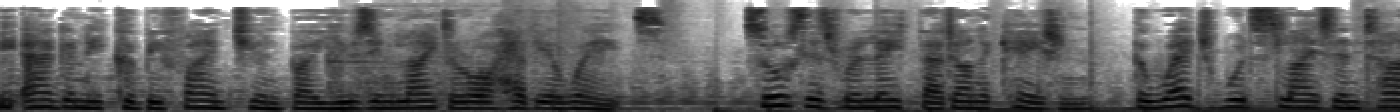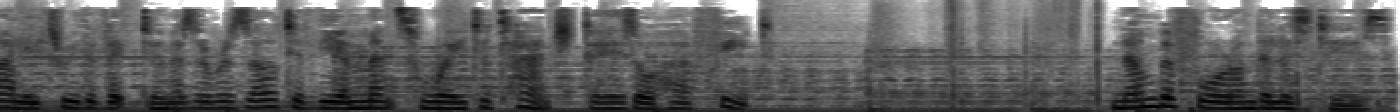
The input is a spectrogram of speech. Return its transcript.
The agony could be fine-tuned by using lighter or heavier weights. Sources relate that on occasion, the wedge would slice entirely through the victim as a result of the immense weight attached to his or her feet. Number 4 on the list is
